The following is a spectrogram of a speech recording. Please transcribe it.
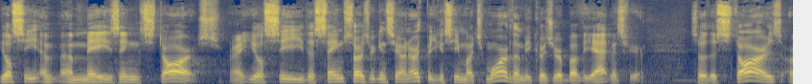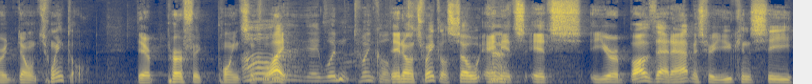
you'll see amazing stars, right? You'll see the same stars we can see on Earth, but you can see much more of them because you're above the atmosphere. So the stars are, don't twinkle. they're perfect points of Oh, light. They wouldn't twinkle. They don't twinkle. So, and Huh. it's it's you're above that atmosphere. You can see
